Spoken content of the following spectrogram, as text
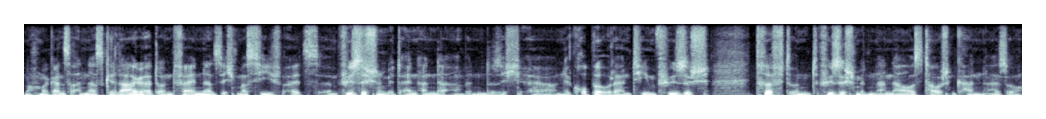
nochmal ganz anders gelagert und verändern sich massiv als im physischen Miteinander. Wenn sich eine Gruppe oder ein Team physisch trifft und physisch miteinander austauschen kann, also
